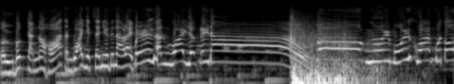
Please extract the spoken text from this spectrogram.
từ bức tranh nó hóa thành quái vật sẽ như thế nào đây? Biến thành quái vật đi nào! Bom! người mũi khoan của tôi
